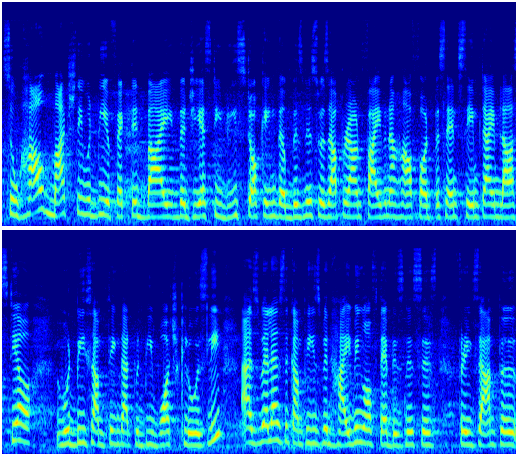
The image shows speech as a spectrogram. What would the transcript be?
So how much they would be affected by the GST restocking? The business was up around five and a half odd percent same time last year. Would be something that would be watched closely, as well as the company's been hiving off their businesses. For example,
